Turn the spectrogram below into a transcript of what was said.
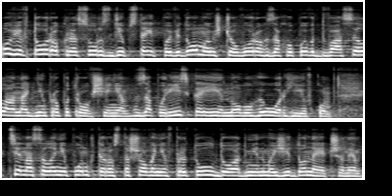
У вівторок ресурс Діпстейт повідомив, що ворог захопив два села на Дніпропетровщині Запорізьке і Новогеоргіївку. Ці населені пункти розташовані впритул до адмінмежі Донеччини.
